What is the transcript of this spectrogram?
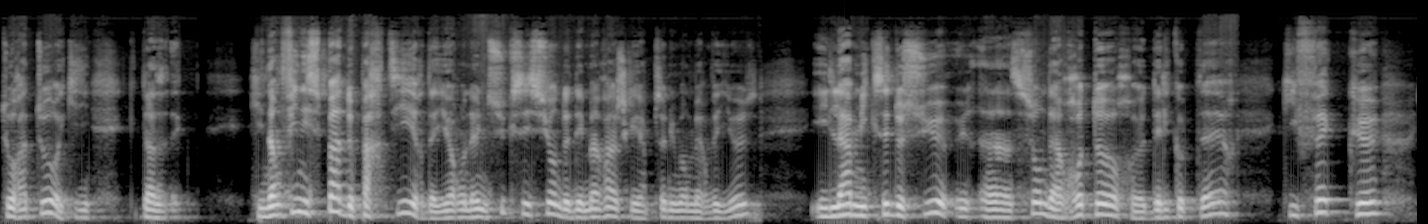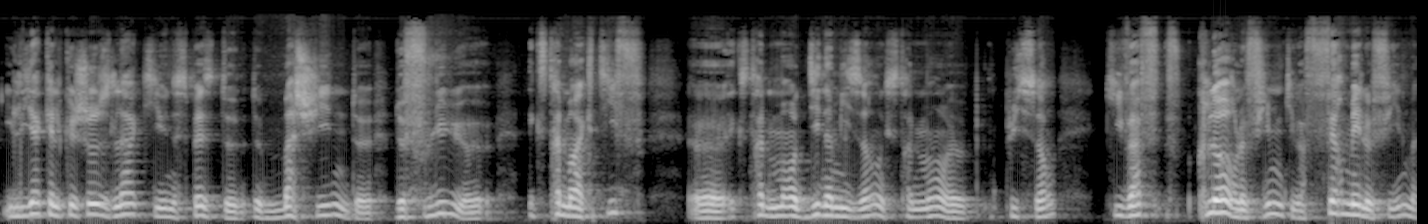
tour à tour et qui n'en finissent pas de partir. D'ailleurs, on a une succession de démarrages qui est absolument merveilleuse. Il a mixé dessus un son d'un rotor d'hélicoptère qui fait que il y a quelque chose là qui est une espèce de, machine, de, flux euh, extrêmement actif, euh, extrêmement dynamisant, extrêmement euh, puissant, qui va clore le film, qui va fermer le film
